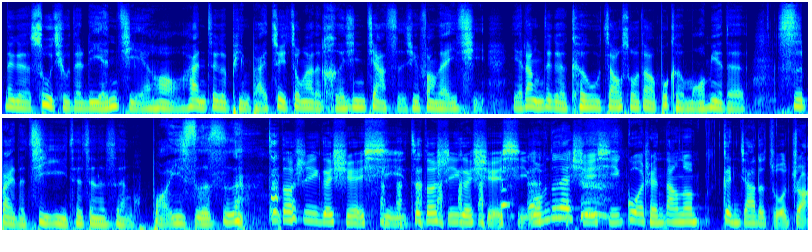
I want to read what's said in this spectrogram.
那个诉求的连结哈和这个品牌最重要的核心价值去放在一起，也让这个客户遭受到不可磨灭的失败的记忆。这真的是很不好意思的事。这都是一个学习，这都是一个学习。我们都在学习过程当中更加的茁壮。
